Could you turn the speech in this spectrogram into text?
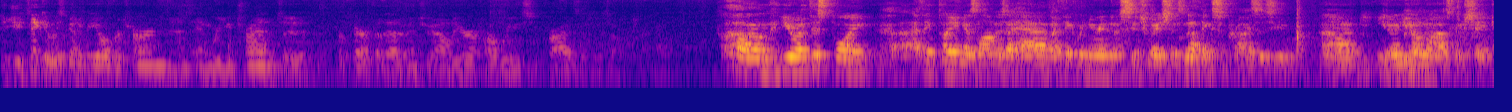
Did you think it was going to be overturned, and, and were you trying to prepare for that eventuality, or, or were you surprised it was overturned? Um, you know, at this point, I think playing as long as I have, I think when you're in those situations, nothing surprises you. Uh, you know, you don't know how it's going to shake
